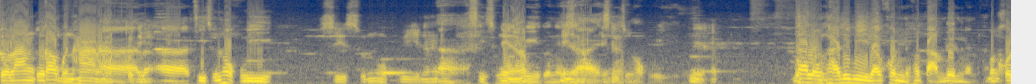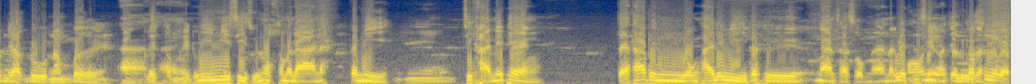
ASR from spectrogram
ตัวล่างเก้าหมื่นห้านะครับตัวนี้อ่าสี่ศูนย์หกวีสี่ศูนย์หกวีนะครับอ่าสี่ศูนย์นี่หนะคกรับวีตัวนี้นี่นะใช่นี่สี่นะศูนย์หกวีนี่ครับถ้าลงท้ายได้ดีแล้วคนเขาตามเล่นกัน บางคนอยากดูนัมเบอร์อ่าเลยต้องให้ดู มีมีสี่ศูนย์หกธรรมดานะ ก็มีอืมที่ขายไม่แพง แต่ถ้าเป็นลงท้ายด้วยวีก็คืองานสะสมนะ นักเล่นเครื่องเสียงเขาจะรู้ก็กันคือแบบ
